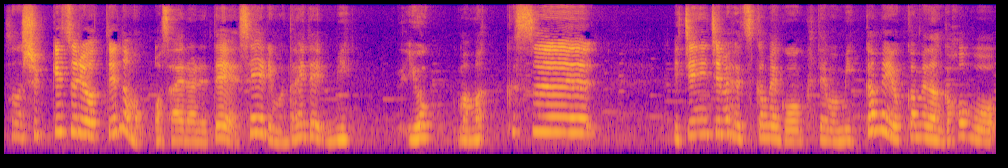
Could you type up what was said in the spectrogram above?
その出血量っていうのも抑えられて生理も大体よ、まあ、マックス1日目2日目が多くても3日目4日目なんかほぼ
